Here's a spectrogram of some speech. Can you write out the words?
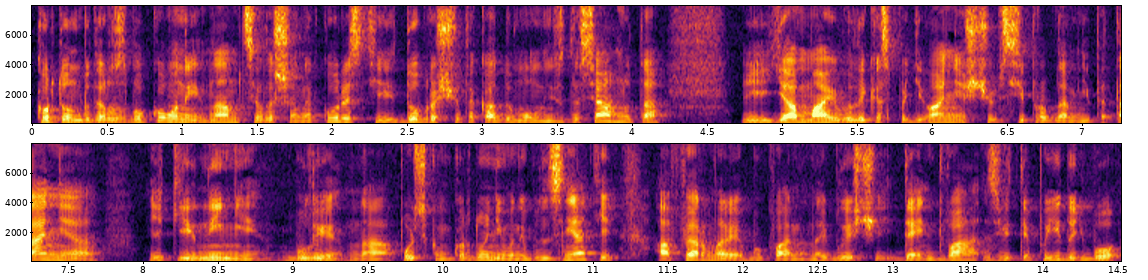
кордон буде розблокований, нам це лише на користь. І добре, що така домовленість досягнута. І я маю велике сподівання, що всі проблемні питання, які нині були на польському кордоні, вони будуть зняті, а фермери буквально найближчий день-два звідти поїдуть. Бо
